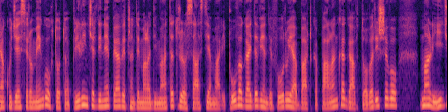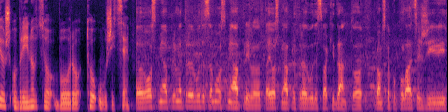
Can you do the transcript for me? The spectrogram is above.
Palolubnjako Gjese Romengo, Toto Aprilin, Čerdinepe Avečante Maladimata, Trujel Sastija Mari Puva, Gajdavijan Deforuja, Bačka Palanka, Gav Tovariševo, Mali Iđoš, Obrenovco, Boro, To Užice. 8. april ne treba da bude samo 8. april, taj 8. april treba da bude svaki dan. To romska populacija živi,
